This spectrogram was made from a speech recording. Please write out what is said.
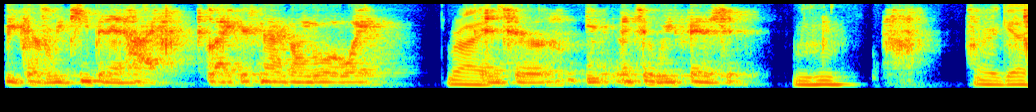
because we keep it in high. Like it's not gonna go away Right. until until we finish it. hmm Very good.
